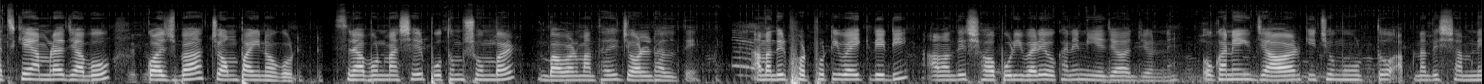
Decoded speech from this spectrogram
আজকে আমরা যাব কসবা চম্পাইনগর। শ্রাবণ মাসের প্রথম সোমবার বাবার মাথায় জল ঢালতে। আমাদের ফটফটি বাইক রেডি, আমাদের সপরিবারে ওখানে নিয়ে যাওয়ার জন্যে। ওখানে যাওয়ার কিছু মুহূর্ত আপনাদের সামনে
